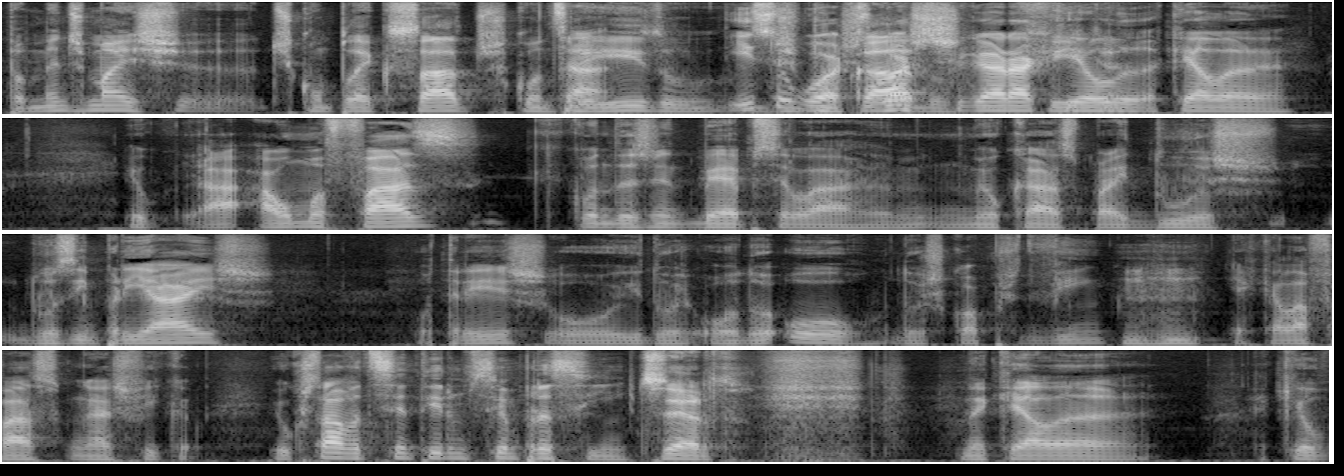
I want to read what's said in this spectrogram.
Pelo menos mais eh, descomplexado, descontraído. Isso eu gosto, gosto de chegar àquele, àquela. eu- há, há uma fase quando a gente bebe, sei lá, no meu caso, para aí duas, duas imperiais, ou três, ou, e dois, ou, ou dois copos de vinho, Uhum. é aquela fase que um gajo fica. Eu gostava de sentir-me sempre assim, Certo. naquela. Aquele,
